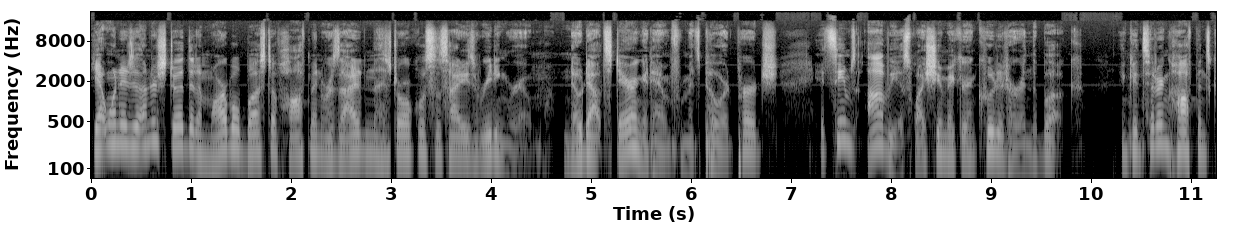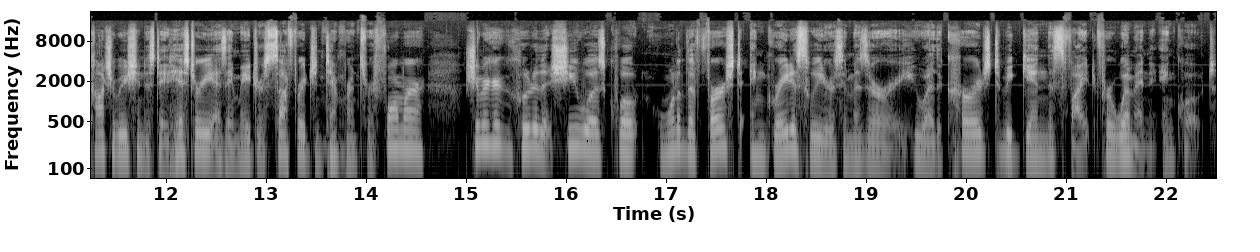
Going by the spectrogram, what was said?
Yet when it is understood that a marble bust of Hoffman resided in the Historical Society's reading room, no doubt staring at him from its pillared perch, it seems obvious why Shoemaker included her in the book. In considering Hoffman's contribution to state history as a major suffrage and temperance reformer, Shoemaker concluded that she was, quote, one of the first and greatest leaders in Missouri who had the courage to begin this fight for women, end quote.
